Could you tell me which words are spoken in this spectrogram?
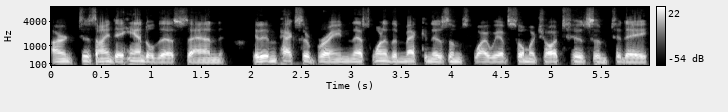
aren't designed to handle this, and it impacts their brain. And that's one of the mechanisms why we have so much autism today.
